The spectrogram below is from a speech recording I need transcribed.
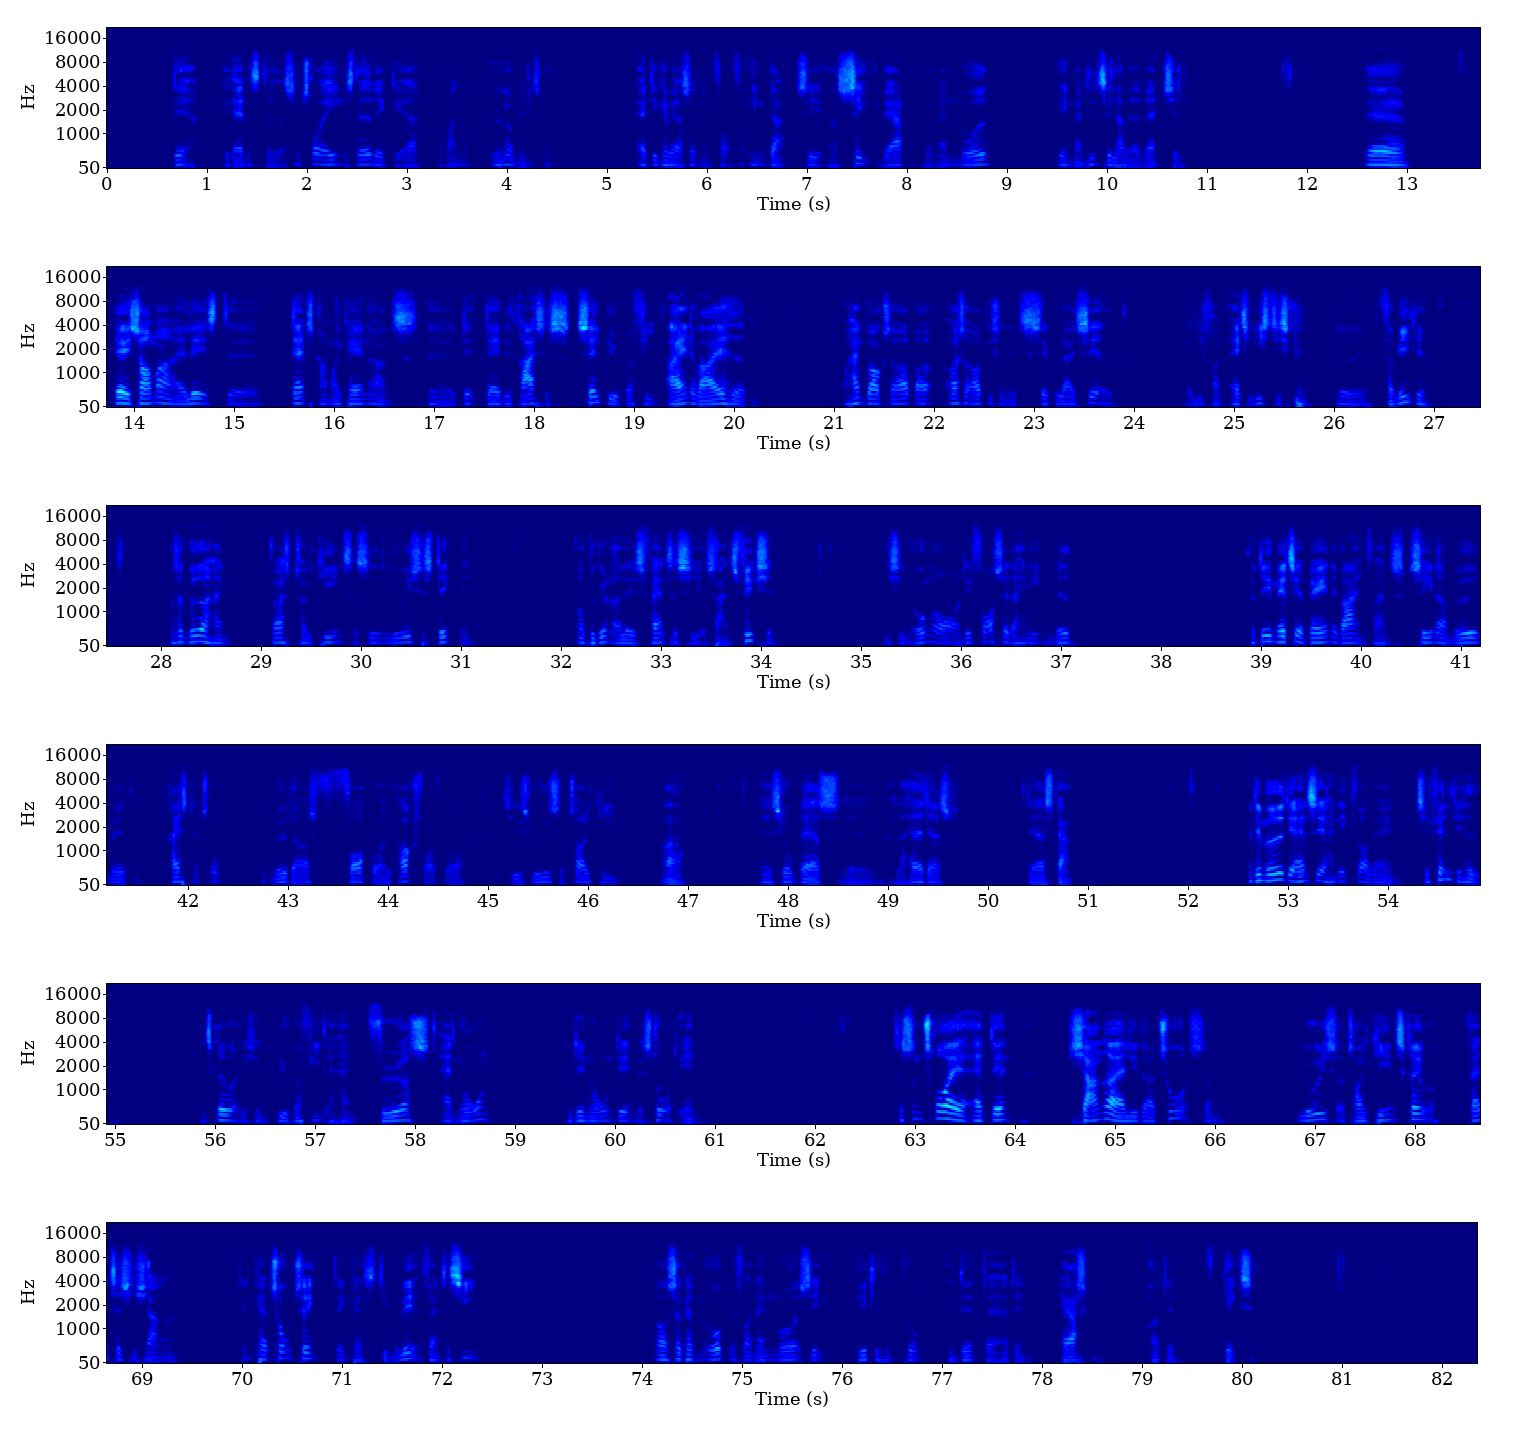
der et andet sted. Og sådan tror jeg egentlig stadigvæk, det er for mange yngre mennesker at det kan være sådan en form for indgang til at se verden på en anden måde, end man hidtil har været vant til. Øh, her i sommer har jeg læst øh, dansk-amerikanerens øh, David Grasses selvbiografi, Egne Veje hedder den. Og han vokser op og, også op i sådan et sekulariseret, ja ligefrem ateistisk øh, familie. Og så møder han først Tolkiens og siden Lewis' digtning, og begynder at læse fantasy og science fiction i sine unge år, og det fortsætter han egentlig med. Og det er med til at bane vejen for hans senere møde med den kristne tro. Et møde, der også foregår i Oxford, hvor C.S. Lewis og Tolkien var, øh, slog deres, øh, eller havde deres, deres gang. Og det møde, det anser han ikke for at være en tilfældighed. Han skriver i sin biografi, at han føres af nogen, og det er nogen, det er med stort N. Så sådan tror jeg, at den genre af litteratur, som Lewis og Tolkien skriver, fantasy-genren, den kan to ting. Den kan stimulere fantasien, og så kan den åbne for en anden måde at se virkeligheden på, end den, der er den herskende og den gængse.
